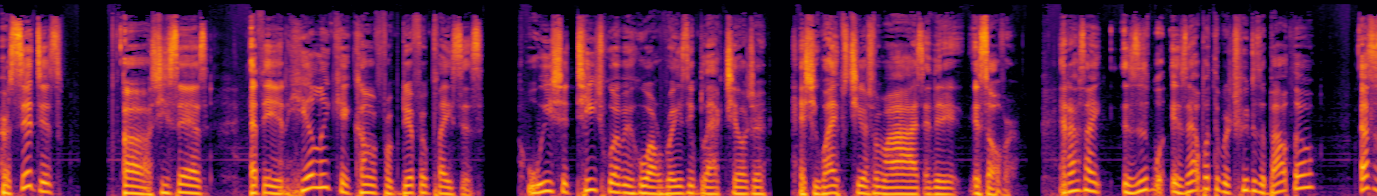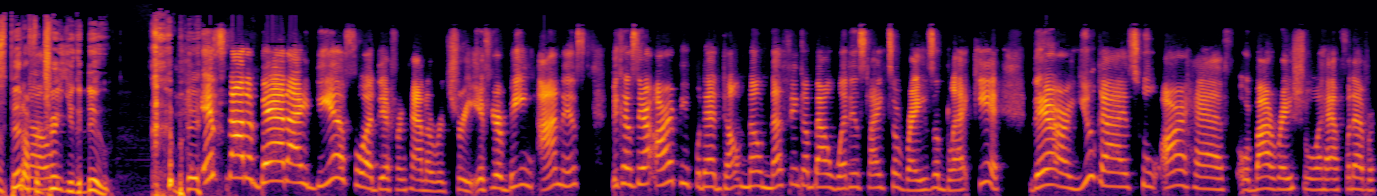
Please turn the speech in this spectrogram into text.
her sentence. Uh, she says at the end, healing can come from different places. We should teach women who are raising black children. And she wipes tears from her eyes, and then it's over. And I was like, is this is that what the retreat is about though? That's a spinoff no. retreat you could do. it's not a bad idea for a different kind of retreat if you're being honest because there are people that don't know nothing about what it's like to raise a black kid. There are you guys who are half or biracial or half whatever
